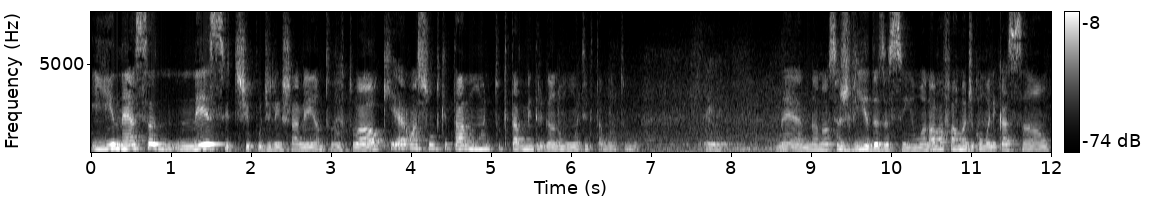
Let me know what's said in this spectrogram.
e ir nessa nesse tipo de linchamento virtual que era um assunto que está muito que estava me intrigando muito e que está muito é, né, nas nossas vidas assim uma nova forma de comunicação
